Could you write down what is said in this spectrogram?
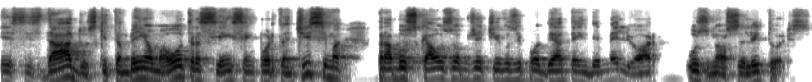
esses dados, que também é uma outra ciência importantíssima, para buscar os objetivos e poder atender melhor os nossos eleitores.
